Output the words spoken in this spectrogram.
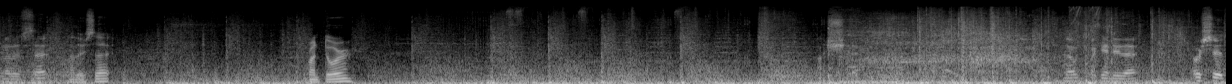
Another set. Another set. Front door. Oh shit. Nope, I can't do that. Oh shit,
